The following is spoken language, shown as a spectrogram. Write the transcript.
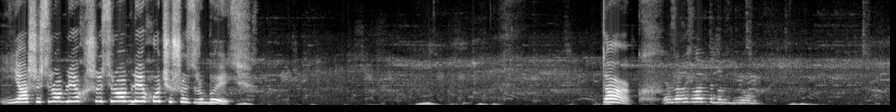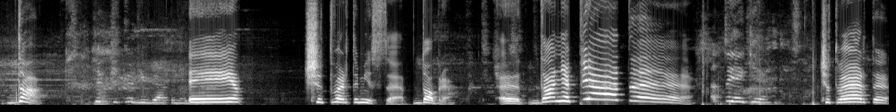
Я щось роблю, я щось роблю, я хочу щось зробити. Так, Я зараз тебе вб'ю. да. Е, четверте місце. Добре. Е, Даня п'яте. А ти яке? Четверте.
